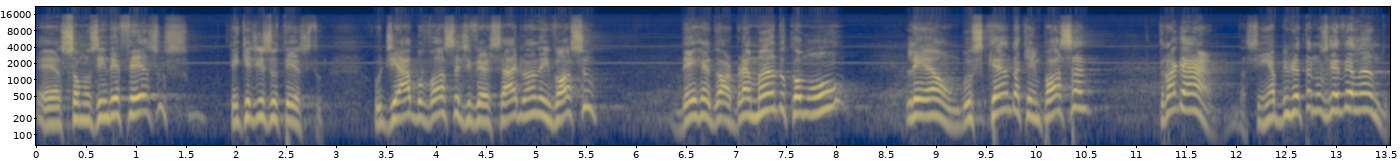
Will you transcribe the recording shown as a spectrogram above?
é, somos indefesos. O que, que diz o texto? O diabo, vosso adversário, anda em vosso de redor, bramando como um leão, buscando a quem possa tragar. Assim a Bíblia está nos revelando.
